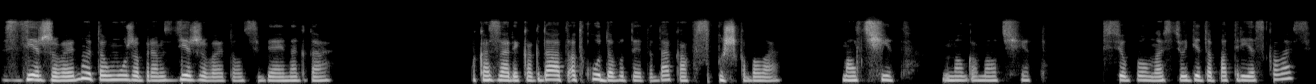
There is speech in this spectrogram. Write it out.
сдерживает. Ну, это у мужа прям сдерживает он себя иногда. Показали, когда, откуда вот это, да, как вспышка была. Молчит, много молчит. Все полностью где-то потрескалось.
